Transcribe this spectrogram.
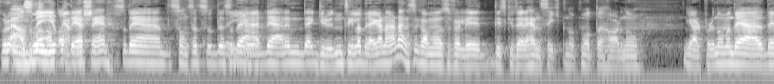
for å Ja, altså, unngå det at, at det skjer. Så det, sånn sett, så det, så Det er, det, er en, det er grunnen til at regelen er der. Så kan man jo selvfølgelig diskutere hensikten og på en måte har det noe Hjelper det noe? Men det er, det,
